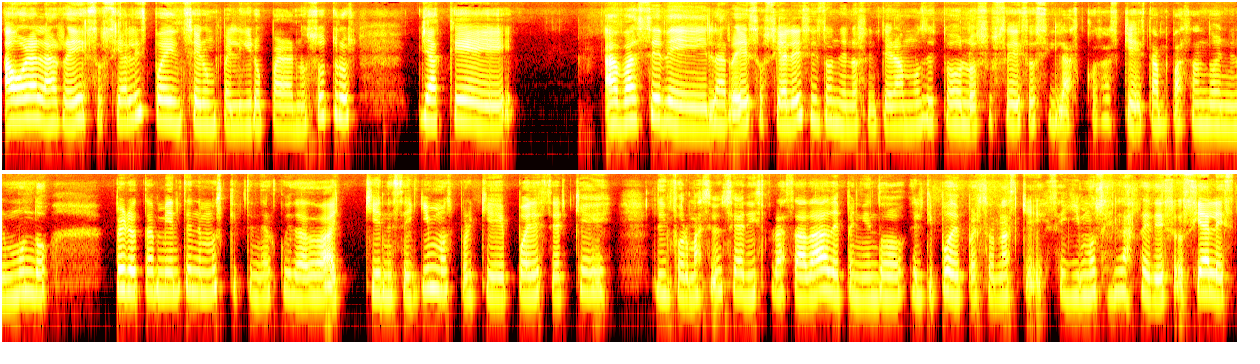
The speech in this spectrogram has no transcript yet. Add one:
ahora las redes sociales pueden ser un peligro para nosotros, ya que a base de las redes sociales es donde nos enteramos de todos los sucesos y las cosas que están pasando en el mundo. Pero también tenemos que tener cuidado a quienes seguimos porque puede ser que la información sea disfrazada dependiendo del tipo de personas que seguimos en las redes sociales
